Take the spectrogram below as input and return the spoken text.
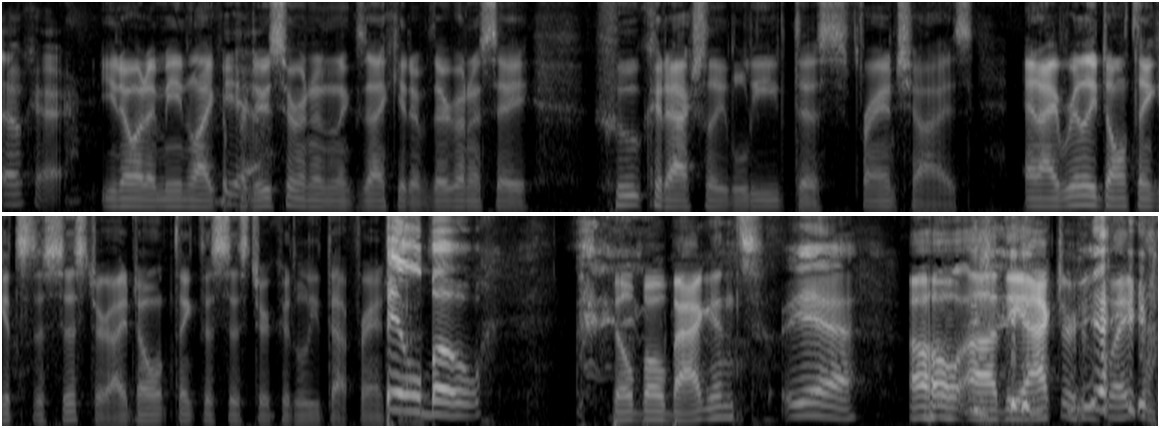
Okay. You know what I mean? Like a Yeah. producer and an executive, they're going to say who could actually lead this franchise. And I really don't think it's the sister. I don't think the sister could lead that franchise. Bilbo. Bilbo Baggins? Yeah. Oh, uh, the actor who played.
